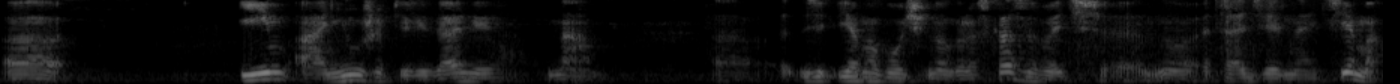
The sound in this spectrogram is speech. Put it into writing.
а, им, а они уже передали нам. Я могу очень много рассказывать, э, но это отдельная тема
